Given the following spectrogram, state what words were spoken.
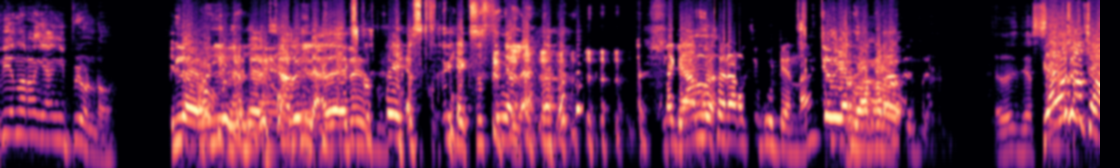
വി എന്ന് പറഞ്ഞാൽ ഞാൻ ഇപ്പോഴും ഉണ്ടോ? ഇല്ല അതില്ല. അത് എക്സിസ്റ്റിംഗ് അല്ല. അടച്ചു?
